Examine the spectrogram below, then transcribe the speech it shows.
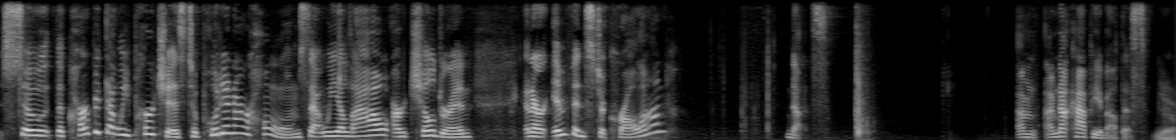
so the carpet that we purchase to put in our homes that we allow our children and our infants to crawl on, nuts. I'm I'm not happy about this. Yeah,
